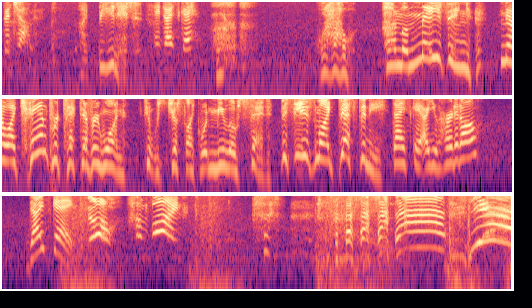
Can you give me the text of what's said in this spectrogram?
good job. I beat it. Hey, Daisuke. Wow, I'm amazing! Now I can protect everyone! It was just like what Milo said. This is my destiny! Daisuke, are you hurt at all? Daisuke! No, I'm fine! yeah!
